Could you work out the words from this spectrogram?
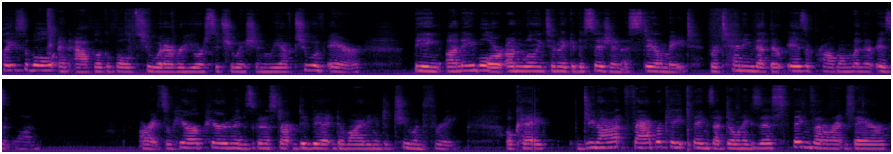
placeable and applicable to whatever your situation. We have two of air being unable or unwilling to make a decision, a stalemate, pretending that there is a problem when there isn't one. All right, so here our pyramid is going to start div dividing into two and three. Okay, do not fabricate things that don't exist, things that aren't there.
